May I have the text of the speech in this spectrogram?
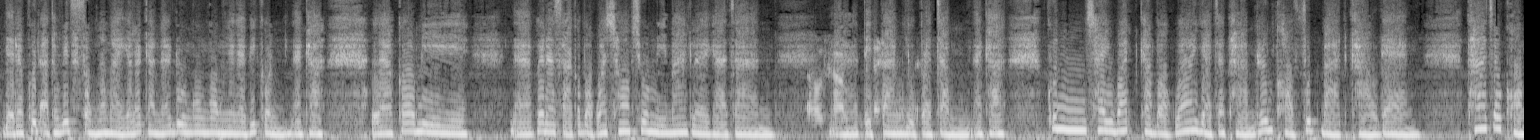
เดี๋ยวนะคุณอัธวิทย์ส่งมาใหม่กันแล้วกันนะ ดูงงๆยังไงพี่กลนะคะ แล้วก็มีนะเพื่อนอาสาก็บอกว่าชอบช่วงนี้มากเลยค่ะอาจารย์เอาครับนะติดตามอยู่ประจำนะคะ คุณชัยวัฒน์ค่ะบอกว่าอยากจะถามเรื่องขอบฟุตบาทขาวแดง ถ้าเจ้าของ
